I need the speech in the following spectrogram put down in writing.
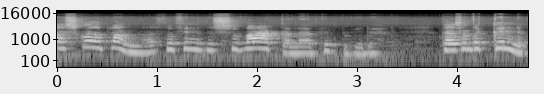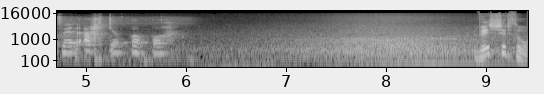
að skoða plánuna þá finnur þú svakalega prumpufýru. Það er samt að gunni hver ekki af pappa. Vissir þú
